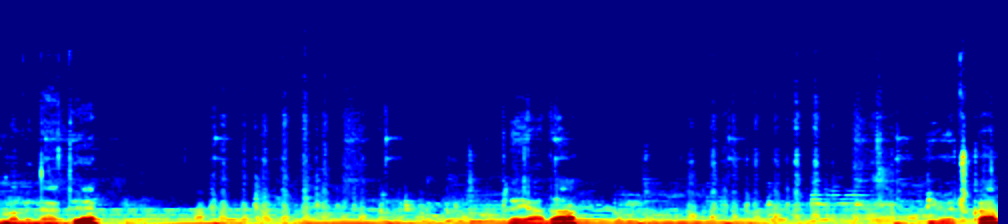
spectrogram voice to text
Mamy narty. Plejada. Piłeczka.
